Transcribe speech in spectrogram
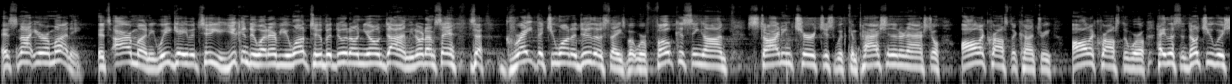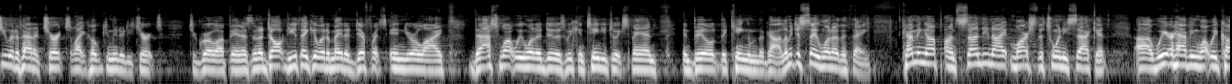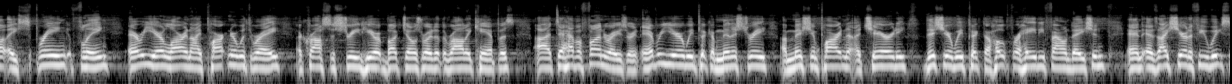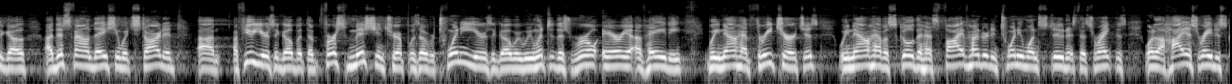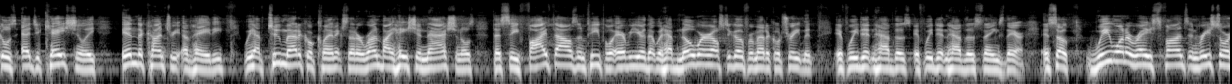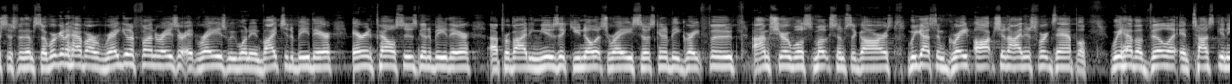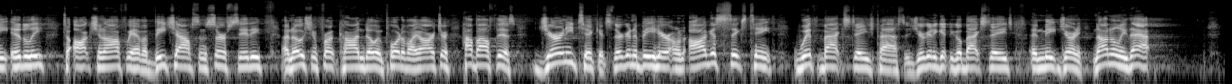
it's not your money. It's our money. We gave it to you. You can do whatever you want to, but do it on your own dime. You know what I'm saying? It's uh, great that you want to do those things, but we're focusing on starting churches with Compassion International all across the country, all across the world. Hey, listen, don't you wish you would have had a church like Hope Community Church? to grow up in. As an adult, do you think it would have made a difference in your life? That's what we want to do as we continue to expand and build the kingdom of God. Let me just say one other thing. Coming up on Sunday night, March the 22nd, uh, we are having what we call a spring fling. Every year, Laura and I partner with Ray across the street here at Buck Jones Road at the Raleigh campus uh, to have a fundraiser. And every year, we pick a ministry, a mission partner, a charity. This year, we picked the Hope for Haiti Foundation. And as I shared a few weeks ago, uh, this foundation, which started um, a few years ago, but the first mission trip was over 20 years ago where we went to this rural area of Haiti. We now have three churches. We now have a school that has 521 students that's ranked as one of the highest rated schools educationally in the country of Haiti. We have two medical clinics that are run by Haitian nationals that see 5,000 people every year that would have nowhere else to go for medical treatment if we didn't have those if we didn't have those things there. And so we want to raise funds and resources for them. So we're going to have our regular fundraiser at Ray's. We want to invite you to be there. Aaron Pelsu is going to be there uh, providing music. You know it's Ray's, so it's going to be great food. I'm sure we'll smoke some cigars. We got some great auction items. For example, we have a villa in Tuscany, Italy to auction off. We have a beach house in Surf City, an oceanfront condo in Puerto Vallarta. How about this? Journey tickets. They're going to be here on August 16th with backstage passes. You're going to get to go backstage and meet Journey. Not only that,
